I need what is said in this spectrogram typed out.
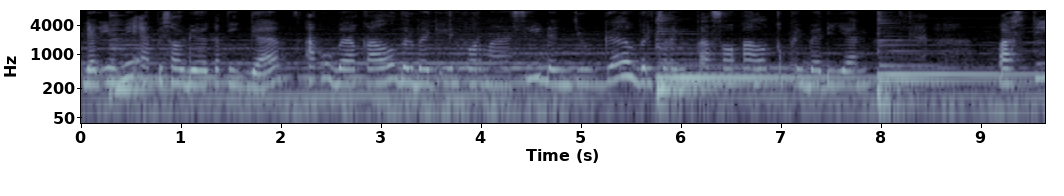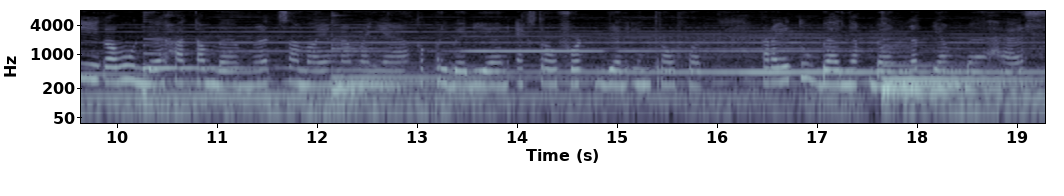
Dan ini episode ketiga Aku bakal berbagi informasi dan juga bercerita soal kepribadian Pasti kamu udah hatam banget sama yang namanya kepribadian ekstrovert dan introvert. Karena itu banyak banget yang bahas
